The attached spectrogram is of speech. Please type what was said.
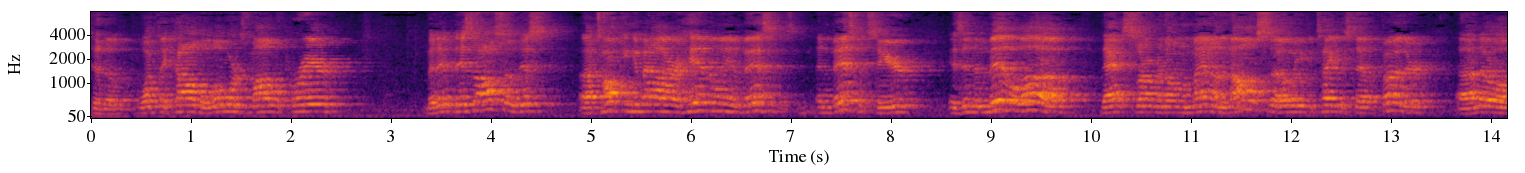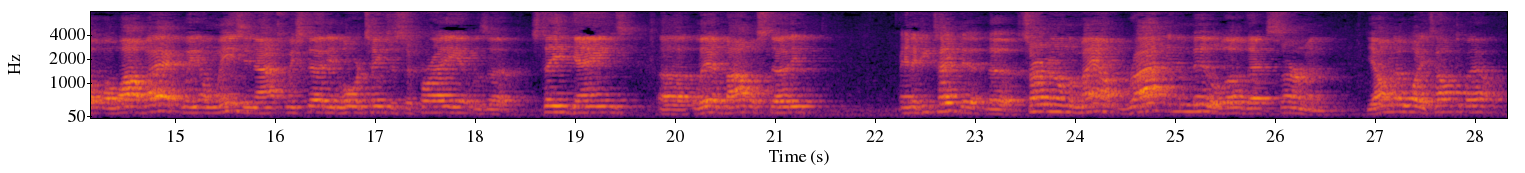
to the what they call the Lord's model prayer. But it, it's also this uh, talking about our heavenly investments, investments here is in the middle of that Sermon on the Mount. And also, you can take it a step further. Uh, I know a, a while back, we on Wednesday nights, we studied Lord Teach Us to Pray. It was a Steve Gaines uh, led Bible study. And if you take the, the Sermon on the Mount, right in the middle of that sermon, y'all know what he talked about?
